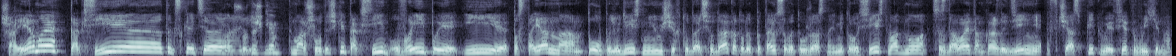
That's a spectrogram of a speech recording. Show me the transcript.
Шаверма, такси, э, так сказать, э, маршруточки. Маршруточки, такси, вейпы и постоянно толпы людей, снующих туда-сюда, которые пытаются в это ужасное метро сесть в одно, создавая там каждый день в час пик эффект Выхина.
